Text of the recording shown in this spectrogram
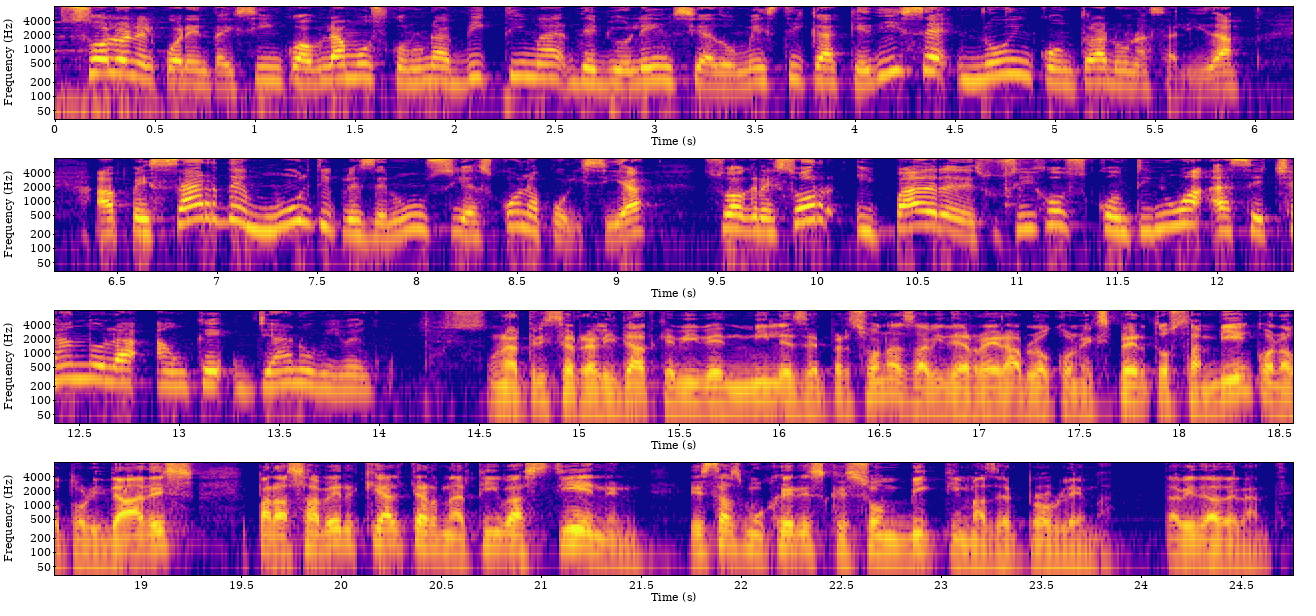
solo en el 45, hablamos con una víctima de violencia doméstica que dice no encontrar una salida. A pesar de múltiples denuncias con la policía, su agresor y padre de sus hijos continúa acechándola aunque ya no viven juntos. Una triste realidad que viven miles de personas. David Herrera habló con expertos, también con autoridades, para saber qué alternativas tienen estas mujeres que son víctimas del problema. David, adelante.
